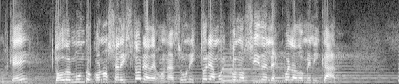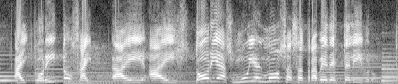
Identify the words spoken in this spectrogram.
¿Ok? Todo el mundo conoce la historia de Jonás. Es una historia muy conocida en la escuela dominical. Hay coritos, hay, hay, hay historias muy hermosas a través de este libro.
